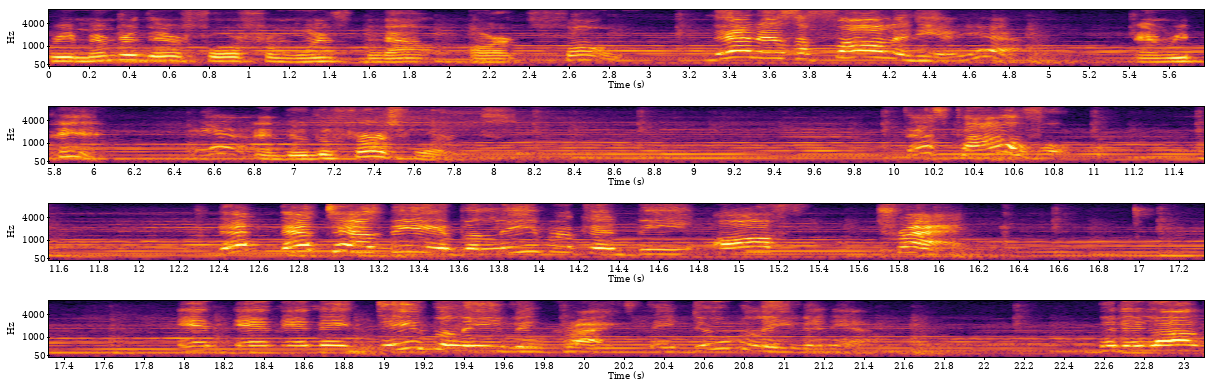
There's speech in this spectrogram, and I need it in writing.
remember therefore from whence thou art fallen. Then there's a fall in here, yeah. And repent. Yeah. And do the first works. That's powerful. That that tells me a believer could be off track and, and, and they do believe in Christ. They do believe in him. But they lost,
